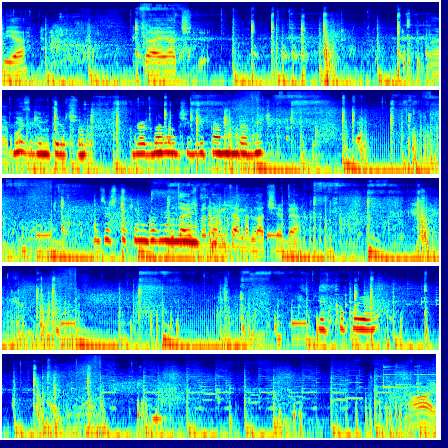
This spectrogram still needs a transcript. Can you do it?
Piję. Czekaj, ja ci... No, bo Nie zgin tylko. Bo jak będą ci dripanem robić. Chociaż takim gównem Tutaj już będą itemy dla ciebie. Jak kopuję. Oj.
